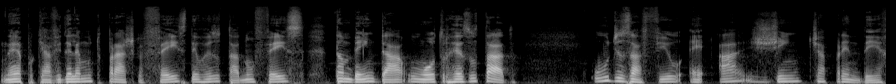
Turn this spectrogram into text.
Né? Porque a vida é muito prática. Fez, deu resultado. Não fez, também dá um outro resultado. O desafio é a gente aprender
